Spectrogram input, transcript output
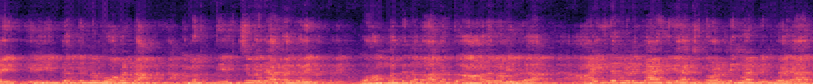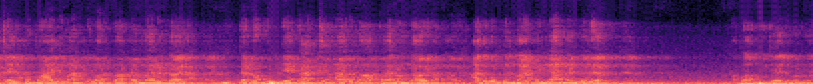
ഏയ് ഇനി യുദ്ധത്തിന് പോകണ്ട നമ്മൾ തിരിച്ചു വരാൻ നല്ലത് മുഹമ്മദിന്റെ ഭാഗത്ത് ആളുകളില്ല. ആയുധങ്ങളില്ല എന്ന് വിചാരിച്ച് തൊള്ളിയും കാട്ടി പോയാൽ ചിലപ്പോ ഭാര്യമാർക്ക് ഭർത്താക്കന്മാരുണ്ടാവില്ല. ചിലപ്പോ കുട്ടിയൊക്കെ അച്ഛന്മാരും വാപ്പാരും ഉണ്ടാവില്ല. അതുകൊണ്ട് മടങ്ങാൻ നല്ലത്. അപ്പൊ അബൂജാൽ പറഞ്ഞു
